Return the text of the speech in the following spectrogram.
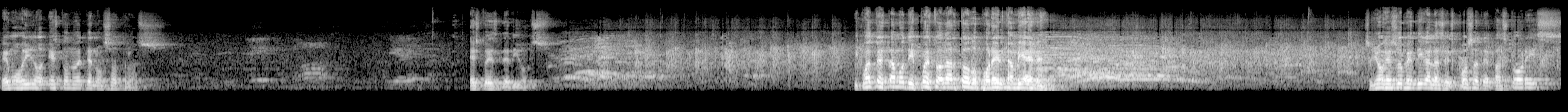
Hemos oído, esto no es de nosotros. Esto es de Dios. ¿Y cuánto estamos dispuestos a dar todo por Él también? Señor Jesús bendiga a las esposas de pastores,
